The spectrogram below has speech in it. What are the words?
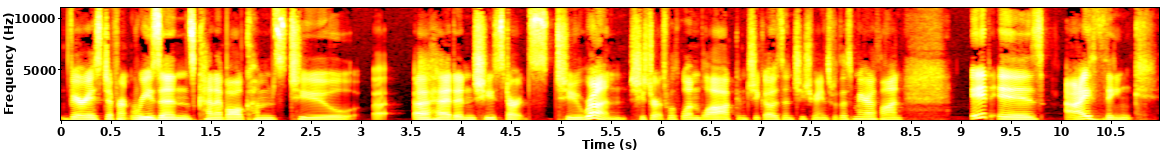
various different reasons. Kind of all comes to uh, a a head, and she starts to run. She starts with one block, and she goes and she trains for this marathon. it is, I think,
